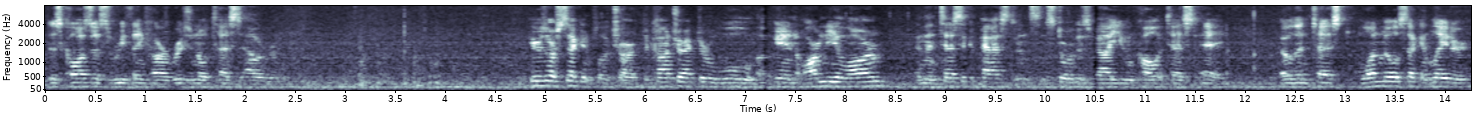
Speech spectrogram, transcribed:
This caused us to rethink our original test algorithm. Here's our second flowchart. The contractor will again arm the alarm and then test the capacitance and store this value and call it test A. It will then test one millisecond later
